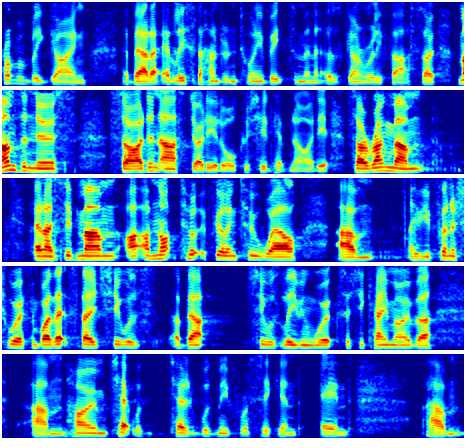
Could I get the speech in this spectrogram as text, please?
probably going about at least 120 beats a minute. It was going really fast. So, mum's a nurse, so I didn't ask Jody at all because she'd have no idea. So, I rang mum and I said, Mum, I'm not too, feeling too well. Um, have you finished work? And by that stage, she was about, she was leaving work, so she came over um, home, chat with, chatted with me for a second, and um,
